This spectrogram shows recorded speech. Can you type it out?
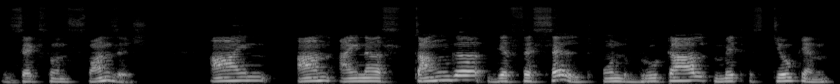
sechsundzwanzig, ein an einer Stange gefesselt und brutal mit Stöcken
